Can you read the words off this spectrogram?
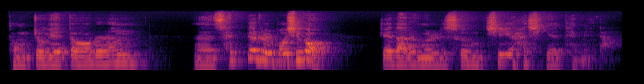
동쪽에 떠오르는 어, 샛별을 보시고 깨달음을 성취하시게 됩니다.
